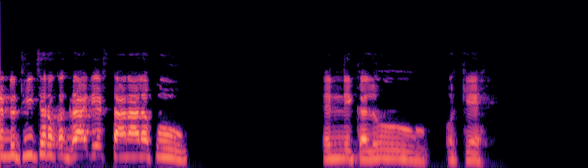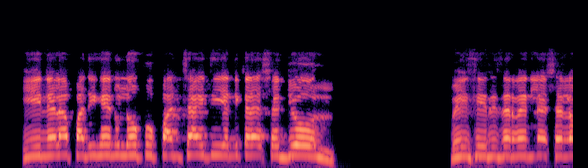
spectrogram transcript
రెండు టీచర్ ఒక గ్రాడ్యుయేట్ స్థానాలకు ఎన్నికలు. ఓకే. ఈ నెల పదిహేను లోపు పంచాయతీ ఎన్నికల షెడ్యూల్. బీసీ రిజర్వేషన్ల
